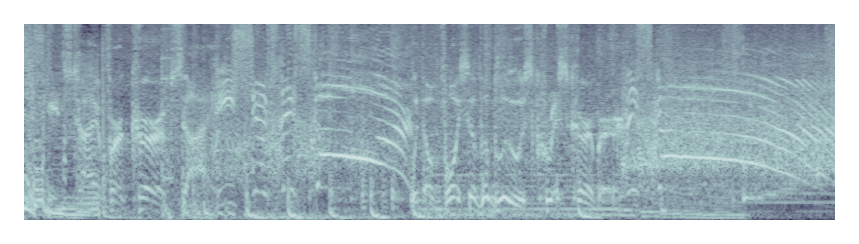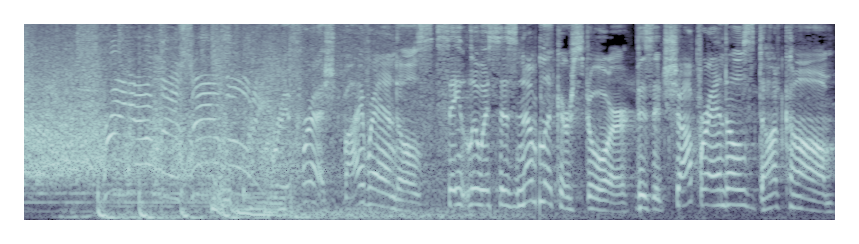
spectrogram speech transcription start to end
It's time for Curbside. He shoots, they score! With the voice of the Blues, Chris Kerber. They score! Refreshed by Randall's, St. Louis's number liquor store. Visit shoprandalls.com.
